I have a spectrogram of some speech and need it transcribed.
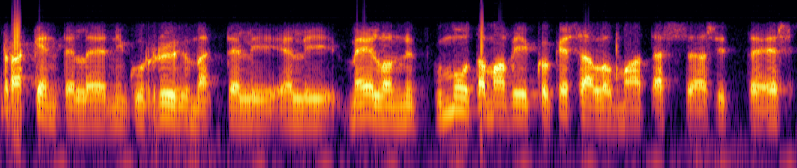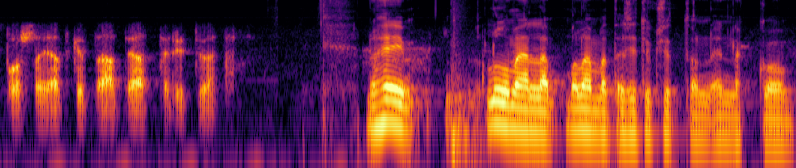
rakentelee niin kuin ryhmät. Eli, eli meillä on nyt muutama viikko kesälomaa tässä ja sitten Espoossa jatketaan teatterityötä. No hei, Luumäellä molemmat esitykset on ennakkoon,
